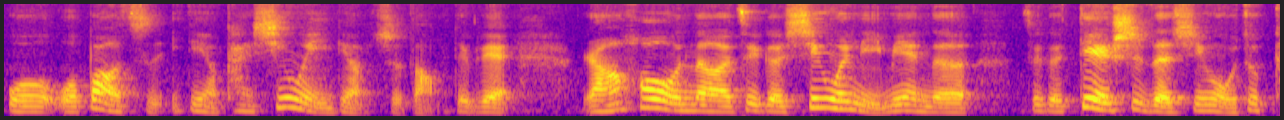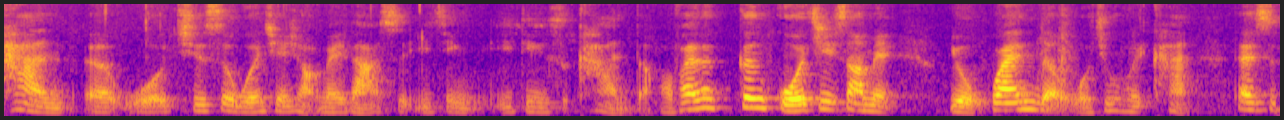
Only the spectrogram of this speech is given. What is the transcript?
我我报纸一定要看新闻，一定要知道，对不对？然后呢，这个新闻里面的这个电视的新闻，我就看。呃，我其实文前小妹大是一定一定是看的，反正跟国际上面有关的我就会看，但是。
